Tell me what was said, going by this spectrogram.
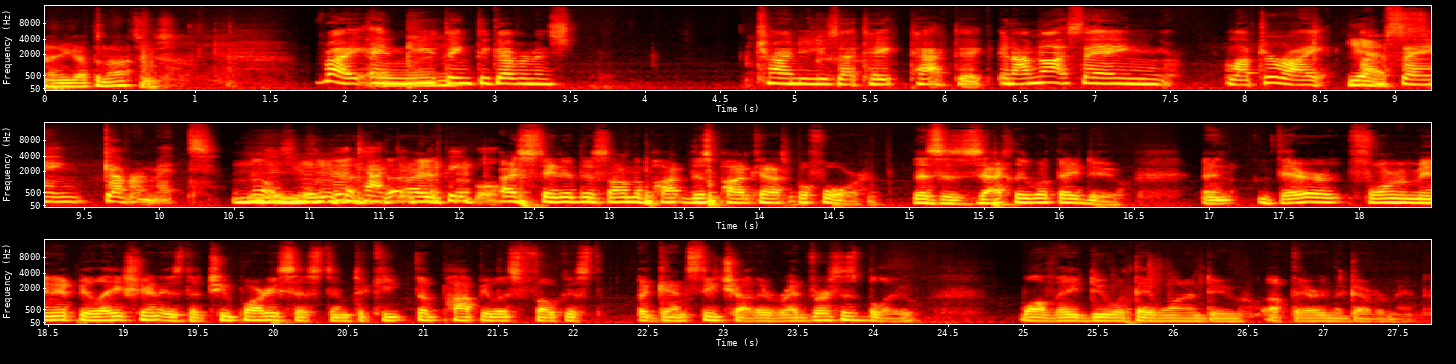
and you got the Nazis. right and you think the government's trying to use that take tactic and i'm not saying left or right i'm saying government No, is using yeah, that tactic I, for people I stated this on the pod, this podcast before. This is exactly what they do, and their form of manipulation is the two party system to keep the populace focused against each other, red versus blue, while they do what they want to do up there in the government.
